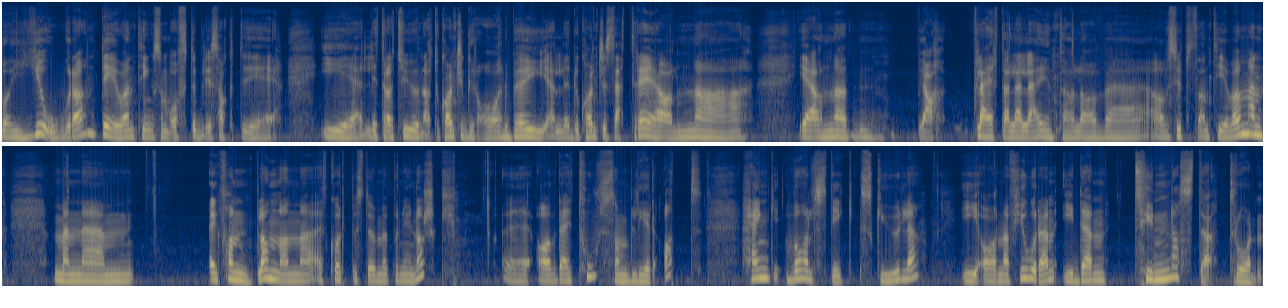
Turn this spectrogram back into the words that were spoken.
bøye orda. Det er jo en ting som ofte blir sagt i, i litteraturen, at du kan ikke gradbøye, eller du kan ikke sette det i en annen ja, flertall eller entall av, eh, av substantiver. Men, men jeg fant annet et korpusdømme på nynorsk. Av de to som blir att, heng Valsvik skule i Arnafjorden i den tynneste tråden.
